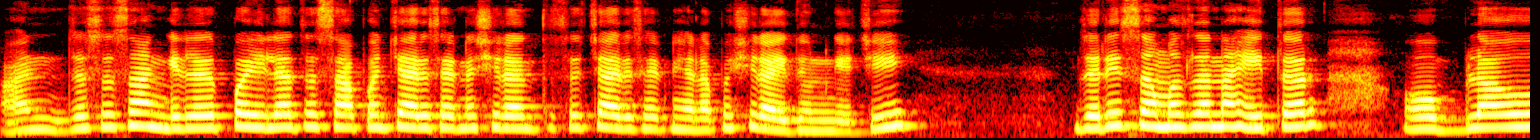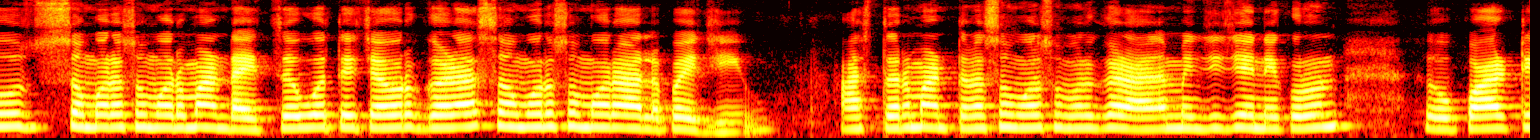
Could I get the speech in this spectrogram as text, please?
आणि जसं सांगितलं पहिला जसं आपण चारी साईडनं शिलाय तसं चारी साईडने ह्याला पण शिलाई देऊन घ्यायची. जरी समजलं नाही तर ब्लाऊज समोरासमोर मांडायचं व त्याच्यावर गळा समोरासमोर आलं पाहिजे. अस्तर मांडताना समोरासमोर गळा म्हणजे जेणेकरून पार्ट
